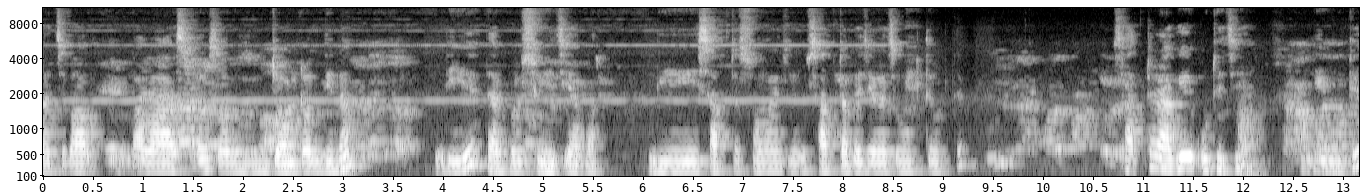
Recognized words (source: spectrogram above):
হচ্ছে বাবা আসলো, সব জল টল দিলাম, দিয়ে তারপরে শুয়েছি আবার। দিয়ে সাতটার সময়, সাতটা বেজে গেছে উঠতে উঠতে। সাতটার আগে উঠেছি, দিয়ে উঠে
